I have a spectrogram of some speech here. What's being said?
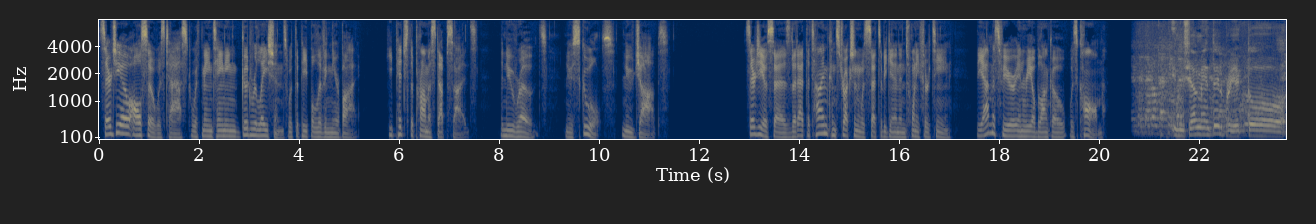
Sergio also was tasked with maintaining good relations with the people living nearby. He pitched the promised upsides the new roads, new schools, new jobs. Sergio says that at the time construction was set to begin in 2013, the atmosphere in Rio Blanco was calm. Inicialmente el proyecto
